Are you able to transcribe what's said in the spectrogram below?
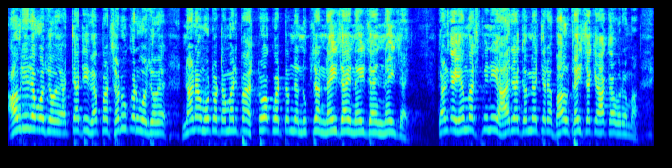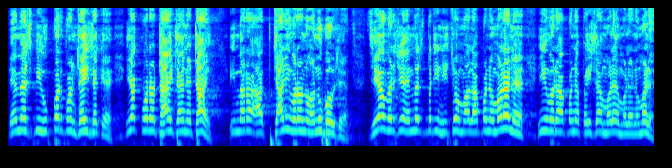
આવરી લેવો જોઈએ. અત્યારથી વેપાર શરૂ કરવો જોઈએ. નાના મોટો તમારી પાસે સ્ટોક હોય તમને નુકસાન નહીં જાય નહીં જાય નહીં જાય. કારણ કે એમએસપીની હારે ગમે ત્યારે ભાવ થઈ શકે આખા વર્ષમાં એમએસપી ઉપર પણ જઈ શકે. એક વર્ષ થાય થાય ને થાય એ મારા આ ચાલી વર્ષનો અનુભવ છે. જે વર્ષે એમએસપીથી નીચો માલ આપણને મળે ને એ વર્ષે આપણને પૈસા મળે મળે ને મળે.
